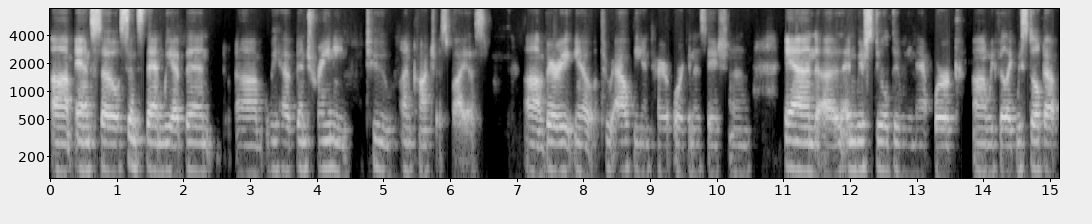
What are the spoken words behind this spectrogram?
Um, and so since then, we have been um, we have been training to unconscious bias uh, very, you know, throughout the entire organization. And, uh, and we're still doing that work. Uh, we feel like we still got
